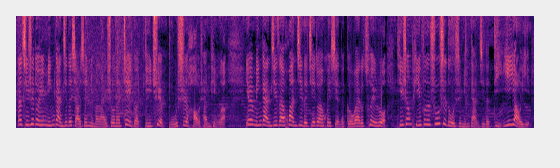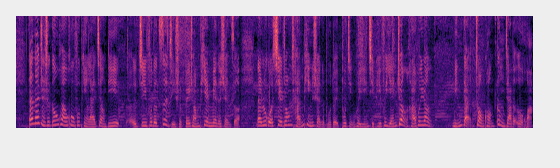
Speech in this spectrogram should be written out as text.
那其实对于敏感肌的小仙女们来说呢，这个的确不是好产品了。因为敏感肌在换季的阶段会显得格外的脆弱，提升皮肤的舒适度是敏感肌的第一要义。单单只是更换护肤品来降低呃肌肤的刺激是非常片面的选择。那如果卸妆产品选的不对，不仅会引起皮肤炎症，还会让敏感状况更加的恶化。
